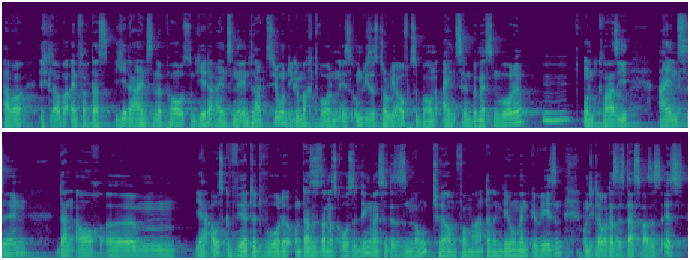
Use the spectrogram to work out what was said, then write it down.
Aber ich glaube einfach, dass jeder einzelne Post und jede einzelne Interaktion, die gemacht worden ist, um diese Story aufzubauen, einzeln bemessen wurde mhm. und quasi einzeln dann auch ähm, ja ausgewertet wurde. Und das ist dann das große Ding, weißt du, das ist ein Long-Term-Format dann in dem Moment gewesen. Und ich glaube, das ist das, was es ist.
